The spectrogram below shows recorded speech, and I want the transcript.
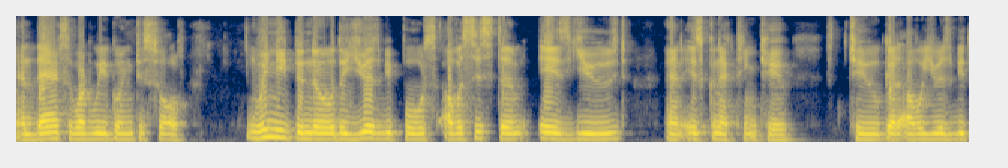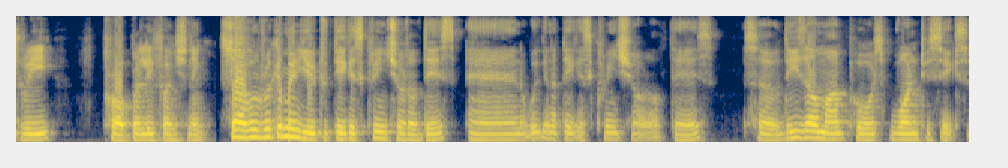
and that's what we're going to solve. We need to know the USB ports our system is used and is connecting to to get our USB 3 properly functioning. So i will recommend you to take a screenshot of this and we're gonna take a screenshot of this. So these are my ports 1 to 6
